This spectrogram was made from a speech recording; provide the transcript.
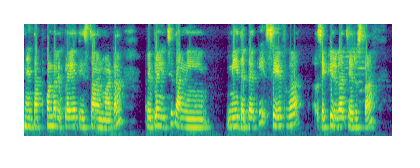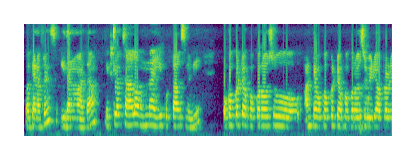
నేను తప్పకుండా రిప్లై అయితే ఇస్తానమాట రిప్లై ఇచ్చి దాన్ని మీ దగ్గరికి సేఫ్గా సెక్యూర్గా చేరుస్తా. ఓకేనా ఫ్రెండ్స్? ఇదనమాట ఇట్లా చాలా ఉన్నాయి కుట్టాల్సినవి. ఒక్కొక్కటి ఒక్కొక్క రోజు అంటే ఒక్కొక్కటి ఒక్కొక్క రోజు వీడియో అప్లోడ్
